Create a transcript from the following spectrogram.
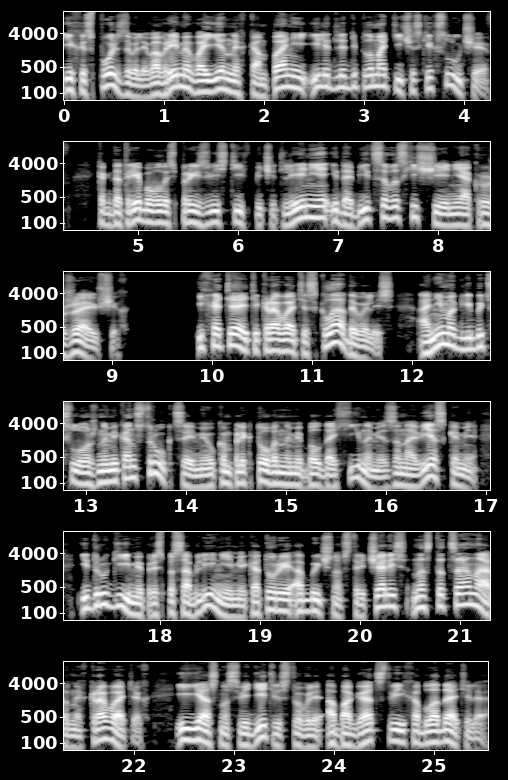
Их использовали во время военных кампаний или для дипломатических случаев, когда требовалось произвести впечатление и добиться восхищения окружающих. И хотя эти кровати складывались, они могли быть сложными конструкциями, укомплектованными балдахинами, занавесками и другими приспособлениями, которые обычно встречались на стационарных кроватях и ясно свидетельствовали о богатстве их обладателя.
